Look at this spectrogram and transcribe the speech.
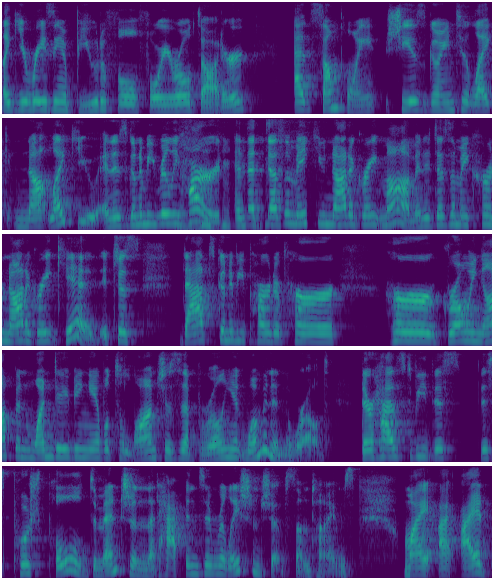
Like you're raising a beautiful 4-year-old daughter at some point she is going to like not like you and it's going to be really hard and that doesn't make you not a great mom and it doesn't make her not a great kid. It just that's going to be part of her her growing up and one day being able to launch as a brilliant woman in the world. There has to be this this push pull dimension that happens in relationships sometimes. My I, I, had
